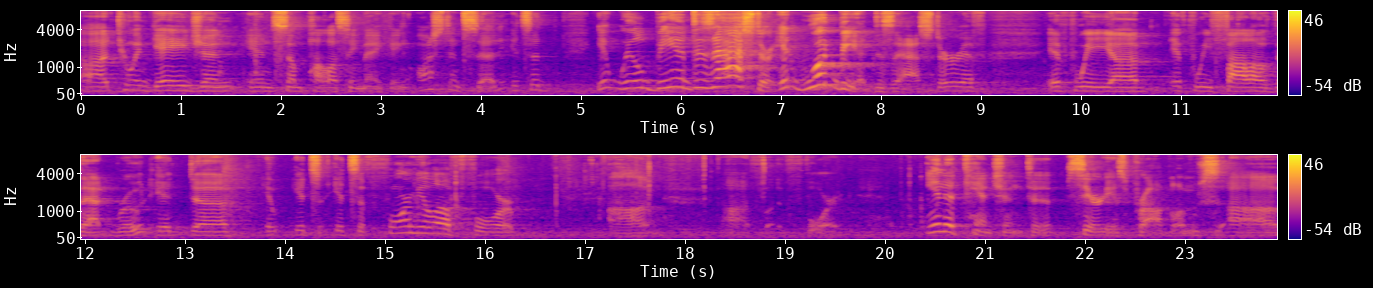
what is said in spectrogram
uh, to engage in, in some policy making. Austin said it's a, it will be a disaster. It would be a disaster if, if, we, uh, if we followed that route. It, uh, it, it's, it's a formula for, uh, uh, for inattention to serious problems uh,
